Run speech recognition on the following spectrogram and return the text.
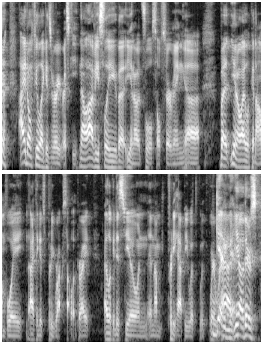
I don't feel like it's very risky. Now, obviously, that you know it's a little self-serving, uh, but you know I look at Envoy. I think it's pretty rock solid, right? I look at Istio, and, and I'm pretty happy with, with where Getting we're at. there. You know, there's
